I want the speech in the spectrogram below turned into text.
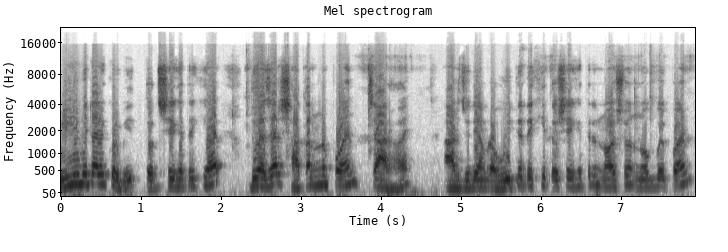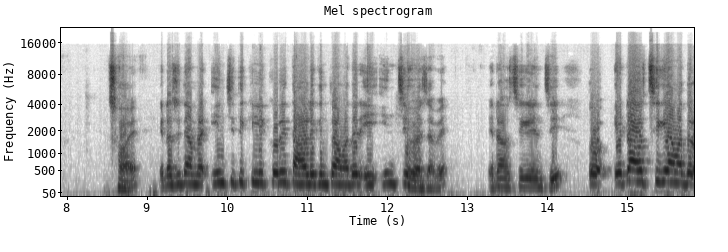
মিলিমিটারে করবি তো সেক্ষেত্রে কি হয়? দুই হয়। আর যদি আমরা উইতে দেখি, তো সেই ক্ষেত্রে নয়শো এটা যদি আমরা ইঞ্চিতে ক্লিক করি, তাহলে কিন্তু আমাদের এই ইঞ্চি হয়ে যাবে। এটা হচ্ছে গিয়ে ইঞ্চি। তো এটা হচ্ছে গিয়ে আমাদের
